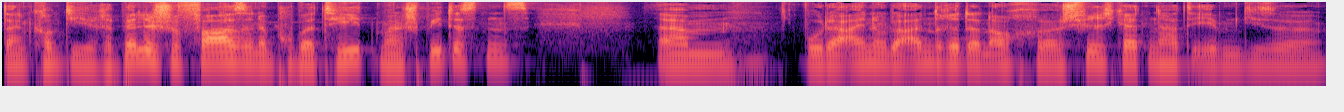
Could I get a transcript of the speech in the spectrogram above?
Dann kommt die rebellische Phase in der Pubertät mal spätestens, ähm, wo der eine oder andere dann auch äh, Schwierigkeiten hat, eben diese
